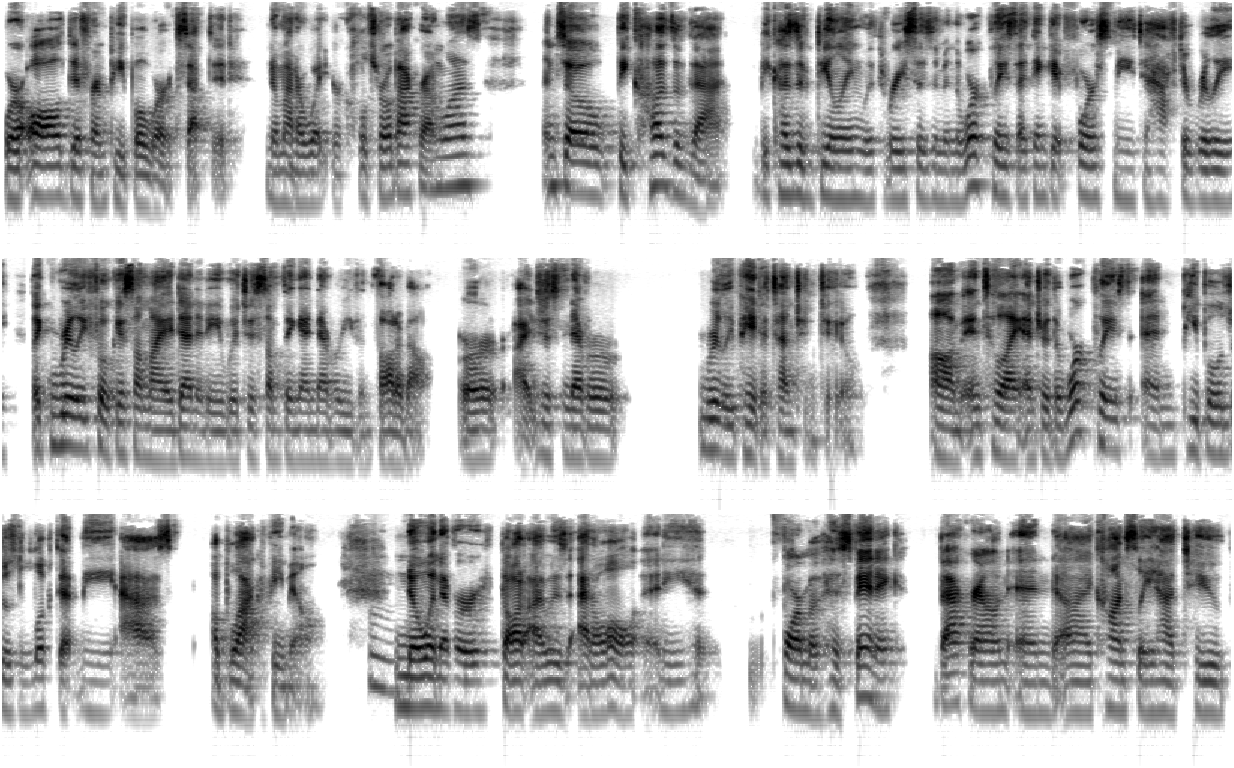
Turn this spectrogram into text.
where all different people were accepted, no matter what your cultural background was. And so, because of that, because of dealing with racism in the workplace, I think it forced me to have to really, like, really focus on my identity, which is something I never even thought about or I just never really paid attention to um, until I entered the workplace and people just looked at me as a Black female. Mm. No one ever thought I was at all any form of Hispanic background. And I constantly had to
